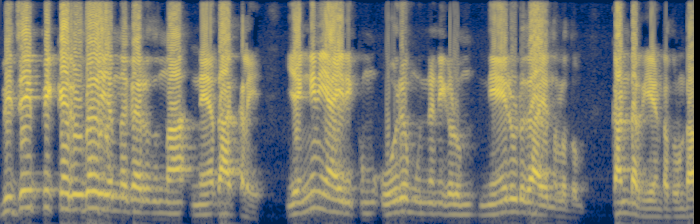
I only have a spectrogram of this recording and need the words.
വിജയിപ്പിക്കരുത് എന്ന് കരുതുന്ന നേതാക്കളെ എങ്ങനെയായിരിക്കും ഓരോ മുന്നണികളും നേരിടുക എന്നുള്ളതും കണ്ടറിയേണ്ടതുണ്ട്.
